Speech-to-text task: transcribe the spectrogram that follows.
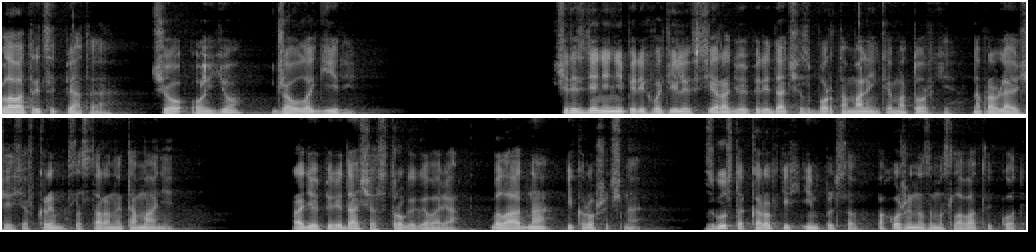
Глава 35. Чо-Ойо Джаулагири. Через день они перехватили все радиопередачи с борта маленькой моторки, направляющейся в Крым со стороны Тамани. Радиопередача, строго говоря, была одна и крошечная. Сгусток коротких импульсов, похожий на замысловатый код.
